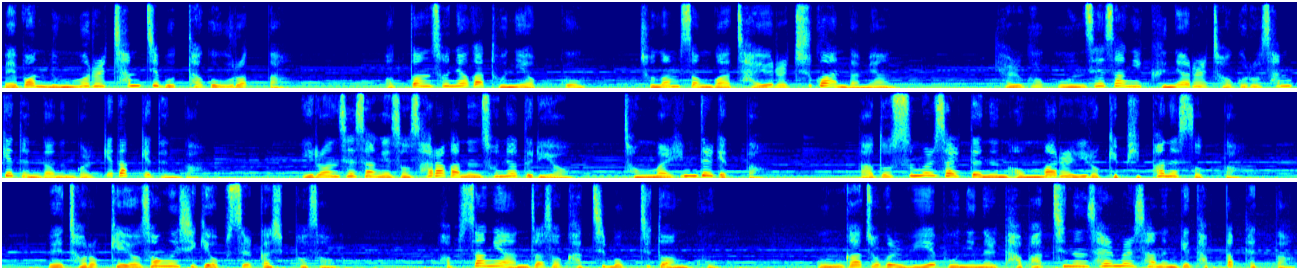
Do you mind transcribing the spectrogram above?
매번 눈물을 참지 못하고 울었다. 어떤 소녀가 돈이 없고 존엄성과 자유를 추구한다면 결국 온 세상이 그녀를 적으로 삼게 된다는 걸 깨닫게 된다. 이런 세상에서 살아가는 소녀들이여 정말 힘들겠다. 나도 스물 살 때는 엄마를 이렇게 비판했었다. 왜 저렇게 여성의식이 없을까 싶어서 밥상에 앉아서 같이 먹지도 않고 온 가족을 위해 본인을 다 바치는 삶을 사는 게 답답했다.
